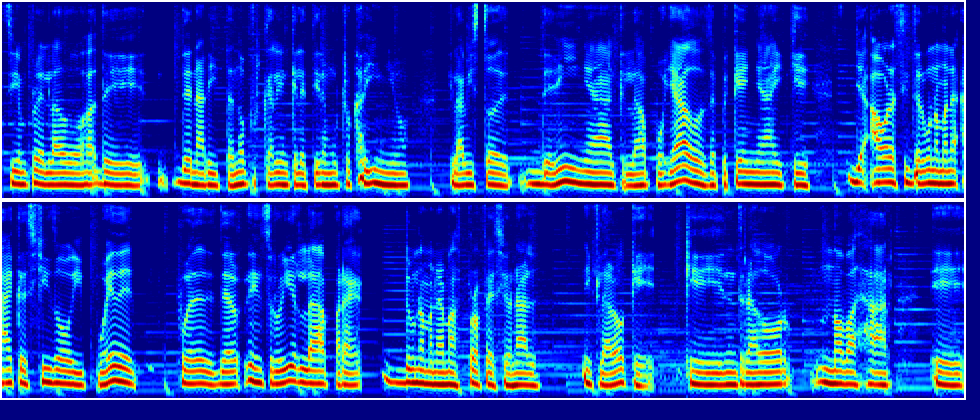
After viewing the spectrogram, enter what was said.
siempre al lado de, de Narita, ¿no? Porque alguien que le tiene mucho cariño, que la ha visto de, de, niña, que la ha apoyado desde pequeña y que ya ahora sí de alguna manera ha crecido y puede puede instruirla para de una manera más profesional. Y claro que, que el entrenador no va a dejar eh,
